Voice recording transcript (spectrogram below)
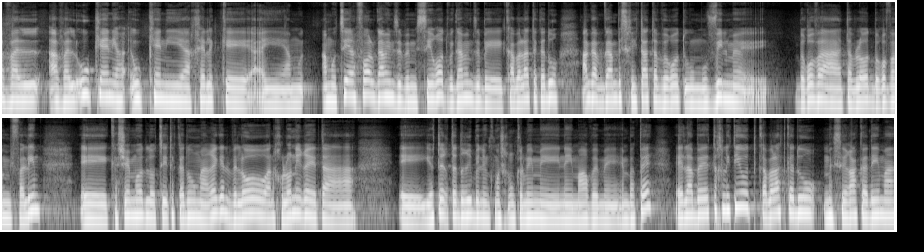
אבל, אבל הוא כן, הוא כן יהיה החלק אה, המוציא לפועל, גם אם זה במסירות וגם אם זה בקבלת הכדור, אגב גם בסחיטת עבירות הוא מוביל ברוב הטבלאות, ברוב המפעלים, אה, קשה מאוד להוציא את הכדור מהרגל ולא, אנחנו לא נראה את ה... אה, יותר את הדריבלים כמו שאנחנו מקבלים מנאמר ומאמבפה, אלא בתכליתיות, קבלת כדור, מסירה קדימה,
